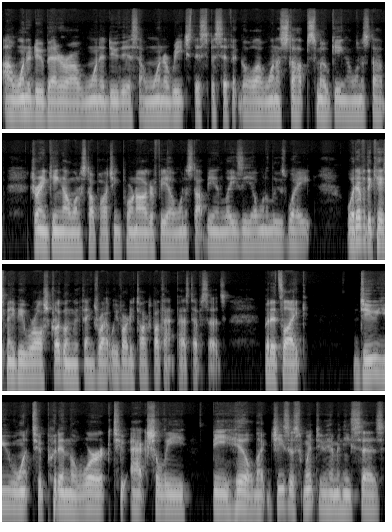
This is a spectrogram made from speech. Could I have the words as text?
I want to do better, I want to do this, I want to reach this specific goal, I want to stop smoking, I want to stop drinking, I want to stop watching pornography, I want to stop being lazy, I want to lose weight. Whatever the case may be, we're all struggling with things, right? We've already talked about that in past episodes. But it's like, do you want to put in the work to actually be healed? Like Jesus went to him and he says,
